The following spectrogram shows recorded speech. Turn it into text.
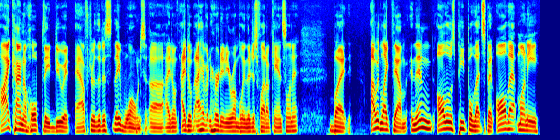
I kind of hope they do it after the dis- they won't. Uh, I don't. I don't. I haven't heard any rumbling. They're just flat out canceling it. But I would like them. And then all those people that spent all that money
